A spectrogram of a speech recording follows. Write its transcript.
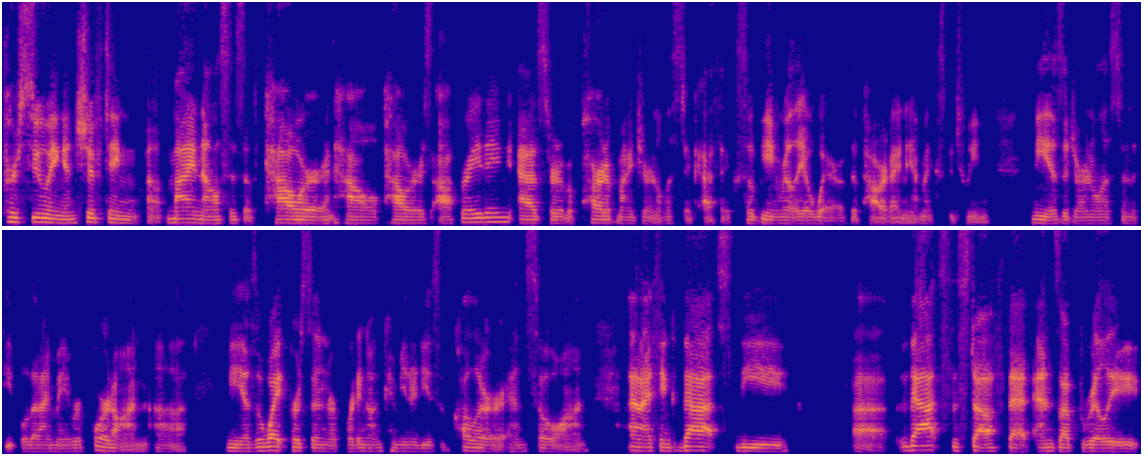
pursuing and shifting uh, my analysis of power and how power is operating as sort of a part of my journalistic ethics. So, being really aware of the power dynamics between me as a journalist and the people that I may report on, uh, me as a white person reporting on communities of color, and so on. And I think that's the uh, that's the stuff that ends up really,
